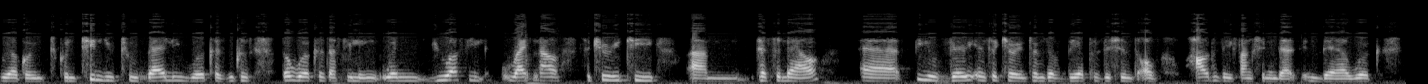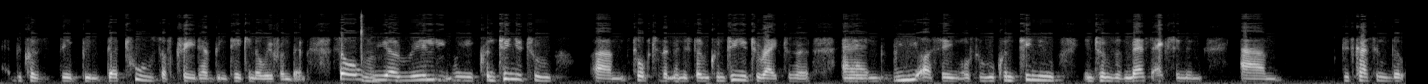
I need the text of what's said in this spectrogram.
we are going to continue to rally workers because the workers are feeling when you are feeling right now security um, personnel uh, feel very insecure in terms of their positions of how do they function in their in their work because they've been their tools of trade have been taken away from them. So mm-hmm. we are really we continue to um, talk to the minister. We continue to write to her, and we are saying also we'll continue in terms of mass action and um, discussing the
